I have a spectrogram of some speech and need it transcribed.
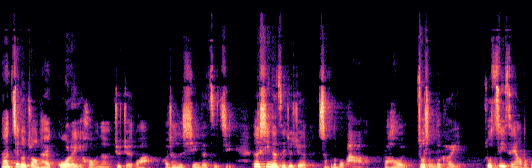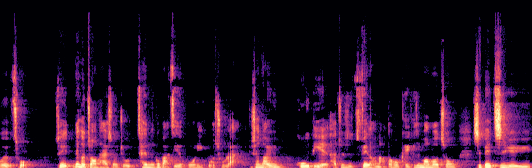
那这个状态过了以后呢，就觉得哇，好像是新的自己。那新的自己就觉得什么都不怕了，然后做什么都可以，做自己怎样都不会有错。所以那个状态的时候，就才能够把自己的活力活出来，就相当于蝴蝶，它就是飞到哪都 OK。可是毛毛虫是被制约于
